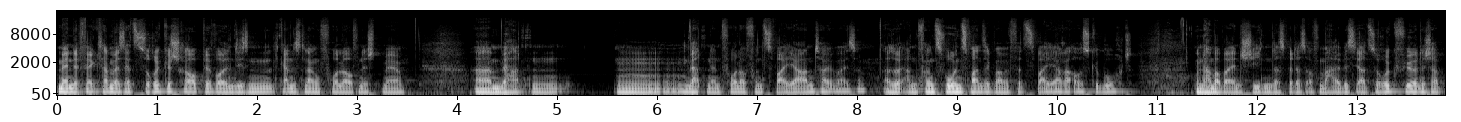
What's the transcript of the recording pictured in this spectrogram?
im Endeffekt haben wir es jetzt zurückgeschraubt. Wir wollen diesen ganz langen Vorlauf nicht mehr. Ähm, wir hatten mm, wir hatten einen Vorlauf von zwei Jahren teilweise. Also Anfang 22 waren wir für zwei Jahre ausgebucht und haben aber entschieden, dass wir das auf ein halbes Jahr zurückführen. Ich habe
